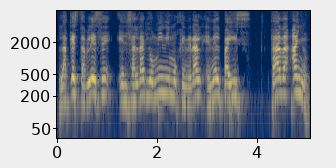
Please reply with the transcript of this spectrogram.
la que establece el salario mínimo general en el país cada año.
